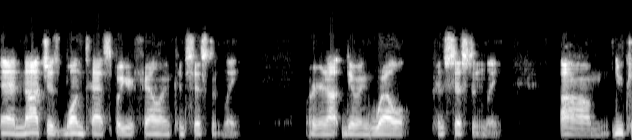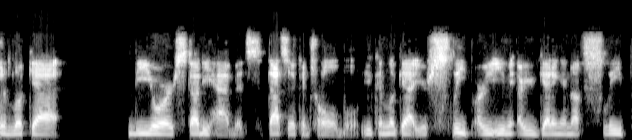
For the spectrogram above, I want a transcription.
and not just one test, but you're failing consistently, or you're not doing well consistently. Um, you can look at your study habits. That's a controllable you can look at your sleep. Are you even are you getting enough sleep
